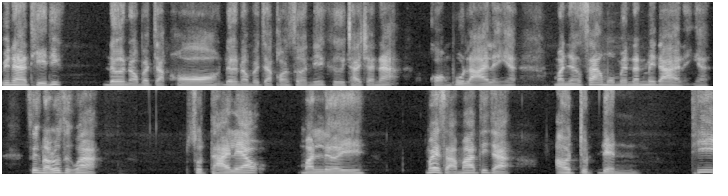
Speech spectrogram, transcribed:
วินาทีที่เดินออกมาจากฮอลเดินออกมาจากคอนเสิร์ตนี่คือชัยชนะของผู้ร้ายอะไรเงี้ย มันยังสร้างโมเมนต์นั้นไม่ได้อะไรเงี้ย ซึ่งเรารู้สึกว่าสุดท้ายแล้วมันเลยไม่สามารถที่จะเอาจุดเด่นที่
